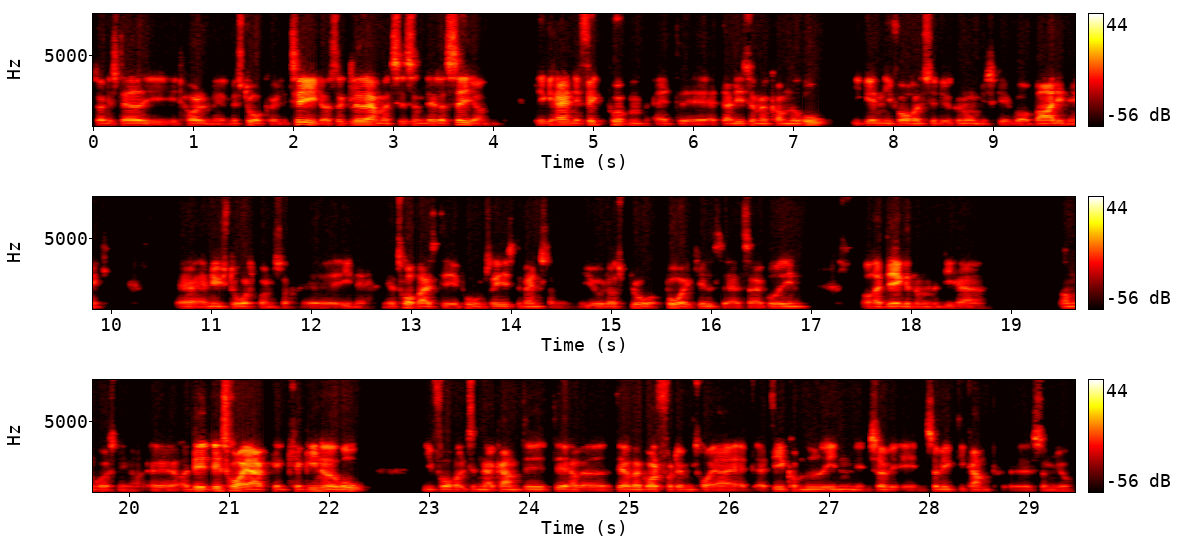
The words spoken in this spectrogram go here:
så er det stadig et hold med, med stor kvalitet, og så glæder jeg mig til sådan lidt at se, om, det kan have en effekt på dem, at, øh, at der ligesom er kommet ro igen i forhold til det økonomiske, hvor Barlinek er, er ny storsponsor. Øh, en af, jeg tror faktisk, det er Polens rigeste mand, som i øvrigt også bor, bor i Kielse, altså er gået ind og har dækket nogle af de her omkostninger. Øh, og det, det tror jeg kan, kan give noget ro i forhold til den her kamp. Det, det, har, været, det har været godt for dem, tror jeg, at, at det er kommet ud inden en så, en så vigtig kamp, øh, som jo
